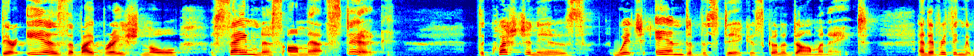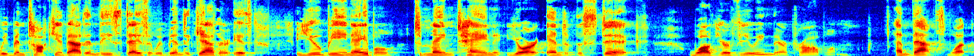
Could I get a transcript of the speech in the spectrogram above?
there is a vibrational sameness on that stick. The question is which end of the stick is going to dominate and everything that we've been talking about in these days that we've been together is you being able to maintain your end of the stick while you're viewing their problem and that's what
